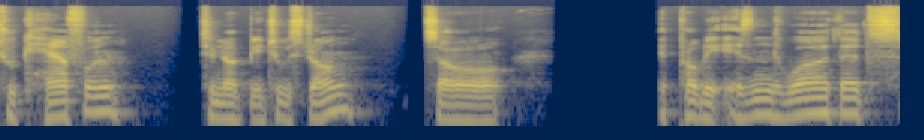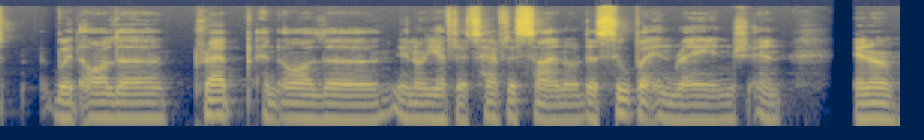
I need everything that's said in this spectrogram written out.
too careful to not be too strong. So it probably isn't worth it with all the prep and all the you know you have to have the sign or the super in range and you know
